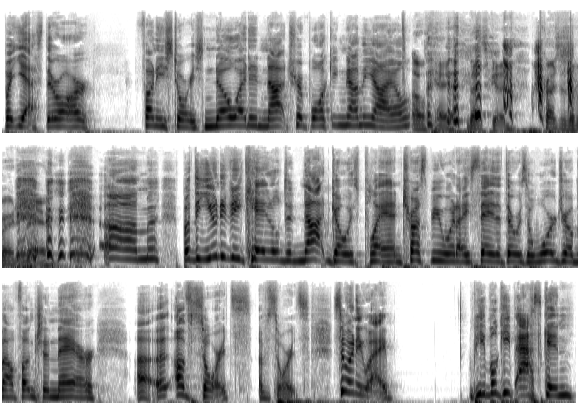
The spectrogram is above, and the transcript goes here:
But yes, there are funny stories. No, I did not trip walking down the aisle. Okay, that's good. Crisis averted there. Um, but the Unity candle did not go as planned. Trust me when I say that there was a wardrobe malfunction there, uh, of sorts, of sorts. So anyway, people keep asking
